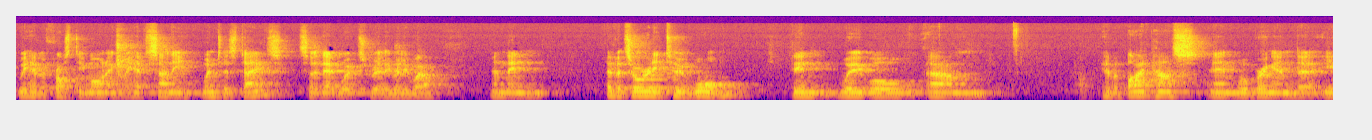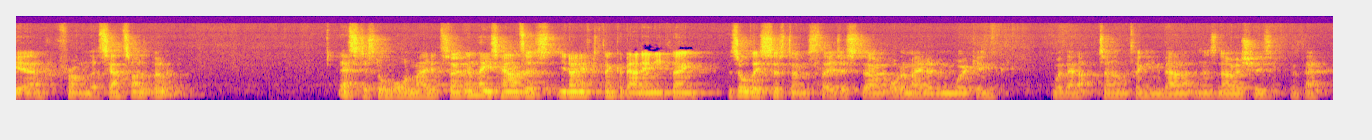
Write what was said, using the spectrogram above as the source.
we have a frosty morning, we have sunny winter's days, so that works really, really well. And then if it's already too warm, then we will um, have a bypass and we'll bring in the air from the south side of the building. That's just all automated. So in these houses, you don't have to think about anything. There's all these systems, they just are automated and working without um, thinking about it, and there's no issues with that.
